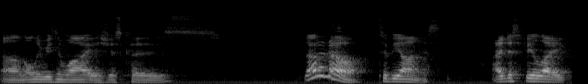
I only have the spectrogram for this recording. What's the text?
Um, the only reason why is just because, I don't know, to be honest. I just feel like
